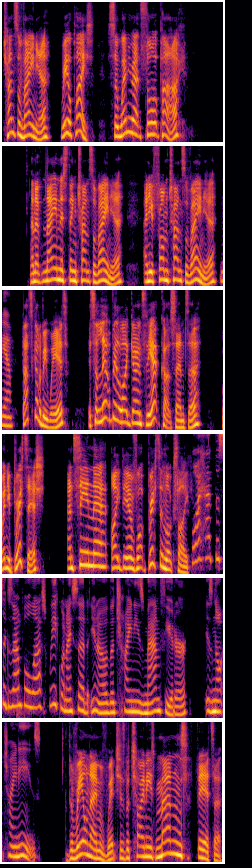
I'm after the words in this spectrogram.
Transylvania, real place. So, when you're at Thorpe Park and I've named this thing Transylvania and you're from Transylvania, Yeah. that's got to be weird. It's a little bit like going to the Epcot Centre when you're British and seeing their idea of what Britain looks like. Well, I had this example last week when I said, you know, the Chinese Mann Theater is not Chinese. the real name of which is the Chinese Mann's Theatre,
